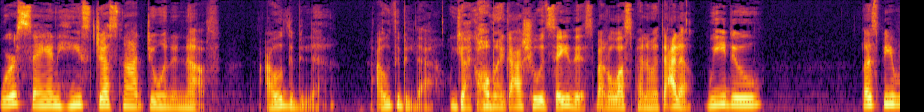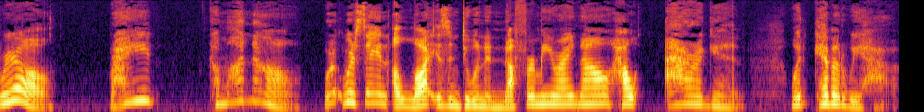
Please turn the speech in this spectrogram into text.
we're saying he's just not doing enough. A'udhu billah. A'udhu billah. You're like, oh my gosh, who would say this about Allah subhanahu wa ta'ala? We do. Let's be real, right? Come on now. We're, we're saying Allah isn't doing enough for me right now. How arrogant. What kibr we have.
